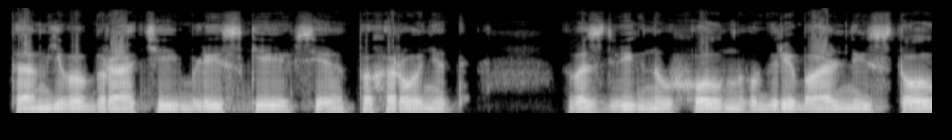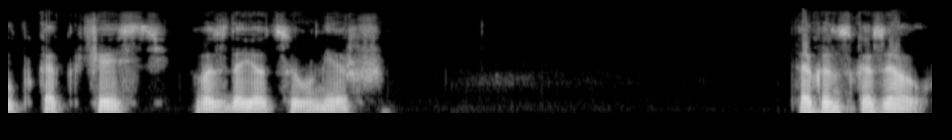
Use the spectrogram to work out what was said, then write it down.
Там его братья и близкие все похоронят, воздвигнув холм в гребальный столб, как честь воздается умершим. Так он сказал,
